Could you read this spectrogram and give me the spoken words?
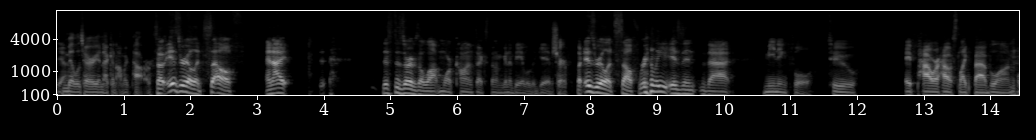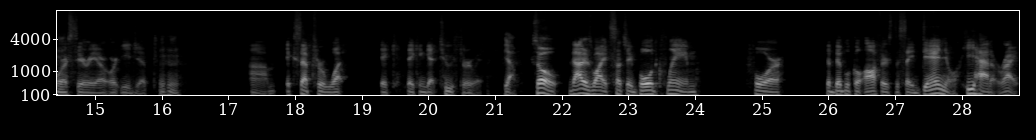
Yeah. military and economic power. So Israel itself, and I, this deserves a lot more context than I'm going to be able to give. sure. But Israel itself really isn't that meaningful to a powerhouse like Babylon or Assyria or Egypt, hmm um, except for what it, they can get to through it. Yeah. So that is why it's such a bold claim for the biblical authors to say Daniel, he had it right.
